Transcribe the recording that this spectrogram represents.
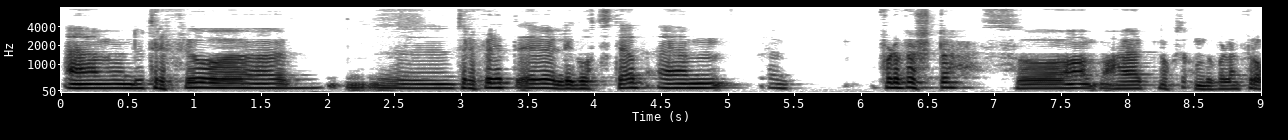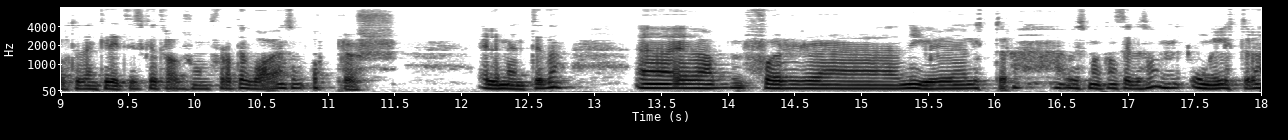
Um, du treffer jo uh, treffer et veldig godt sted. Um, for det første så har jeg et nokså ambivalent forhold til den kritiske tradisjonen. For det var en sånn opprørselement i det. Eh, for eh, nye lyttere, hvis man kan si det sånn, unge lyttere,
